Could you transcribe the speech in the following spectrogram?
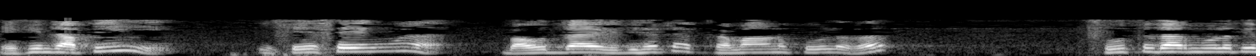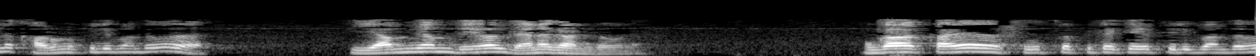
ඒකින්ද අපි විශේෂයෙන්ම බෞද්ධය විදිහට ක්‍රමානුකූලව සූත්‍ර ධර්ම වල තියෙන කරුණු පිළිබඳව යම් යම් දේවල් දැනගන්න ඕනේ. හුඟක් අය සූත්‍ර පිටකය පිළිබඳව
